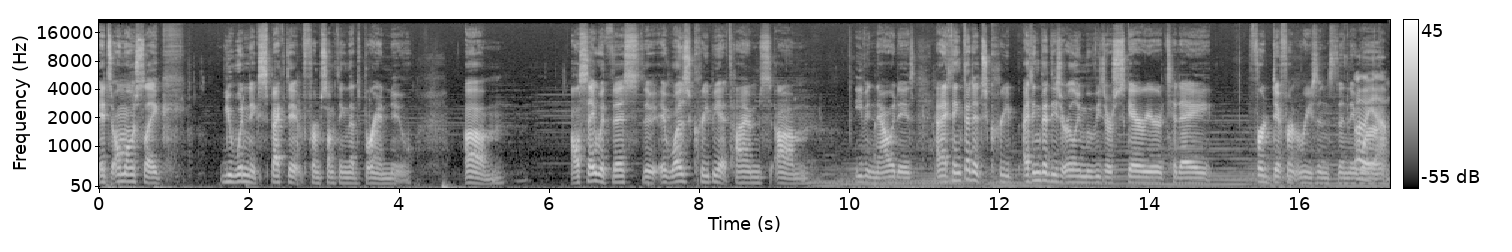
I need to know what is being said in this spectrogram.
it's almost like you wouldn't expect it from something that's brand new. Um, I'll say with this, the, it was creepy at times. Um, even nowadays, and I think that it's creep. I think that these early movies are scarier today for different reasons than they Oh, were yeah.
